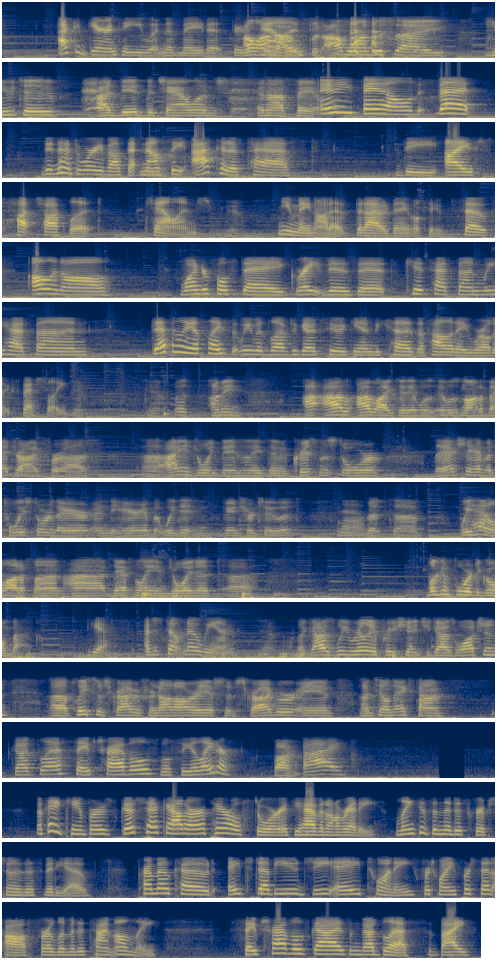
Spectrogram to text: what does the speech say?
I could guarantee you wouldn't have made it through the Oh, I know, challenge. but I wanted to say, YouTube, I did the challenge and I failed. and he failed, but didn't have to worry about that. Now, see, I could have passed the iced hot chocolate challenge. Yeah. You may not have, but I would have been able to. So, all in all, wonderful stay, great visit. Kids had fun, we had fun. Definitely a place that we would love to go to again because of Holiday World, especially. Yeah, yeah. but I mean, I, I I liked it. It was it was not a bad drive for us. Uh, I enjoyed visiting the Christmas store. They actually have a toy store there in the area, but we didn't venture to it. No. But uh, we had a lot of fun. I definitely enjoyed it. Uh, looking forward to going back. Yes. I just don't know when. Yeah. But guys, we really appreciate you guys watching. Uh, please subscribe if you're not already a subscriber. And until next time, God bless. Safe travels. We'll see you later. bye. Bye. Okay, campers, go check out our apparel store if you haven't already. Link is in the description of this video. Promo code HWGA20 for 20% off for a limited time only. Safe travels, guys, and God bless. Bye.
